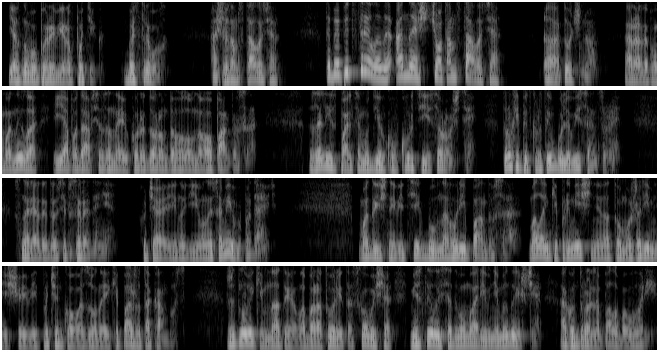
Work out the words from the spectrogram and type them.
Я знову перевірив потік. Без тривог. А що там сталося? Тебе підстрелили, а не що там сталося. А, точно. Арада поманила, і я подався за нею коридором до головного пандуса. Заліз пальцем у дірку в курці і сорочці, трохи підкрутив больові сенсори. Снаряди досі всередині, хоча іноді вони самі випадають. Медичний відсік був на горі пандуса, маленьке приміщення на тому ж рівні, що й відпочинкова зона екіпажу та камбус. Житлові кімнати, лабораторії та сховища містилися двома рівнями нижче, а контрольна палуба вгорі.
